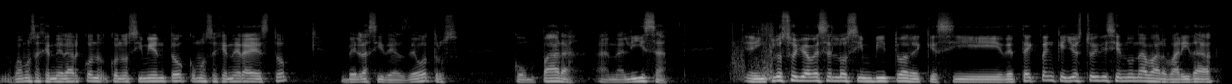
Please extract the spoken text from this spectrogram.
vamos a generar conocimiento, cómo se genera esto, ve las ideas de otros compara, analiza. E incluso yo a veces los invito a que si detectan que yo estoy diciendo una barbaridad,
